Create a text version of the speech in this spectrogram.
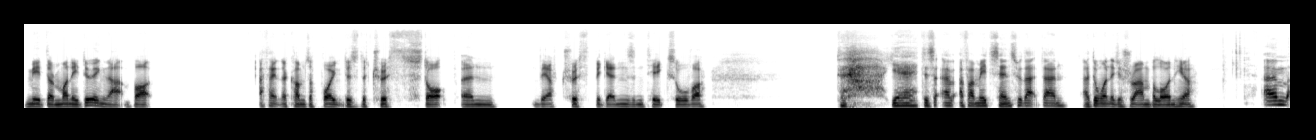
made their money doing that, but I think there comes a point does the truth stop and their truth begins and takes over. yeah, does have I made sense with that, Dan? I don't want to just ramble on here. Um,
